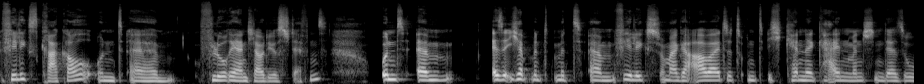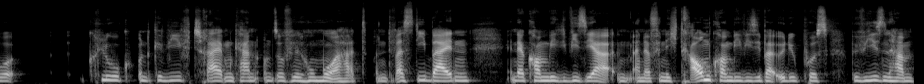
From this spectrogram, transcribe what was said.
Felix Krakau und ähm, Florian Claudius Steffens. Und ähm, also ich habe mit, mit ähm, Felix schon mal gearbeitet und ich kenne keinen Menschen, der so klug und gewieft schreiben kann und so viel Humor hat. Und was die beiden in der Kombi, wie sie ja in einer, finde ich, Traumkombi, wie sie bei Ödipus bewiesen haben,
